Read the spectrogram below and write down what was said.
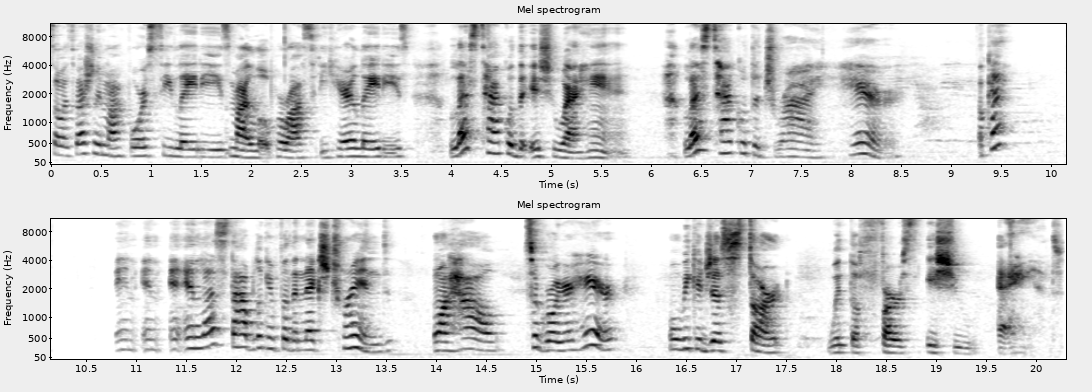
So especially my 4C ladies, my low porosity hair ladies, let's tackle the issue at hand. Let's tackle the dry hair, okay? And, and, and let's stop looking for the next trend on how to grow your hair when we could just start with the first issue at hand.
